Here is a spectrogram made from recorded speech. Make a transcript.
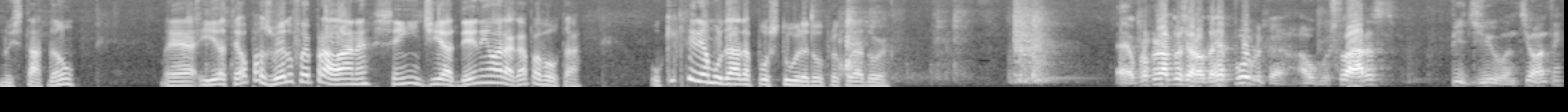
no Estadão. É, e até o Pazuello foi para lá, né? Sem dia D nem hora H para voltar. O que, que, teria mudado a postura do procurador? É, o Procurador-Geral da República, Augusto Aras, pediu anteontem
